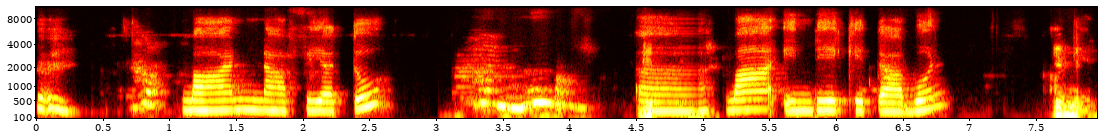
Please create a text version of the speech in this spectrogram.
ma nafiyatu. Uh, ma indi kitabun. Give me.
